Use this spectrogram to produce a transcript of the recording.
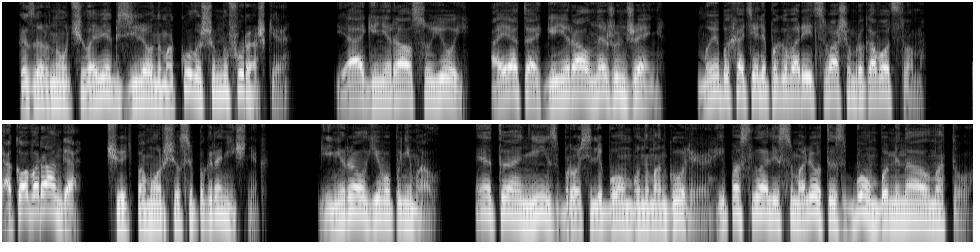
— козырнул человек с зеленым околышем на фуражке. «Я генерал Суюй, а это генерал Нэжунжэнь. Мы бы хотели поговорить с вашим руководством. Какого ранга?» Чуть поморщился пограничник. Генерал его понимал. Это они сбросили бомбу на Монголию и послали самолеты с бомбами на Алмату.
